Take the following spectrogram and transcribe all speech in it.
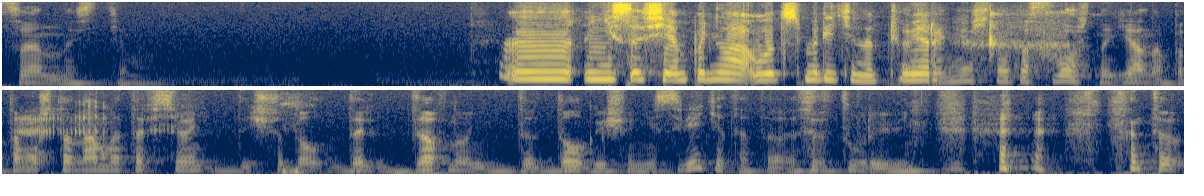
ценностям. М, Не совсем поняла. Вот смотрите, Да, например, конечно, это сложно, Яна, потому что нам это все еще дол- дол- давно, д- долго еще не светит, это, этот уровень. Это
